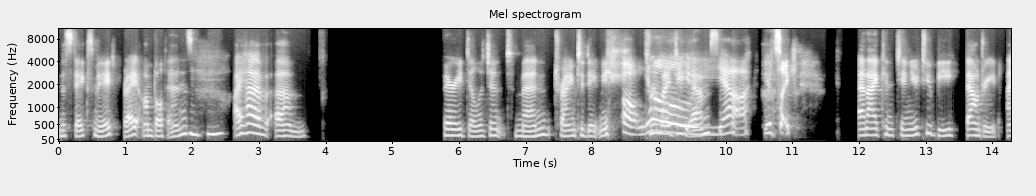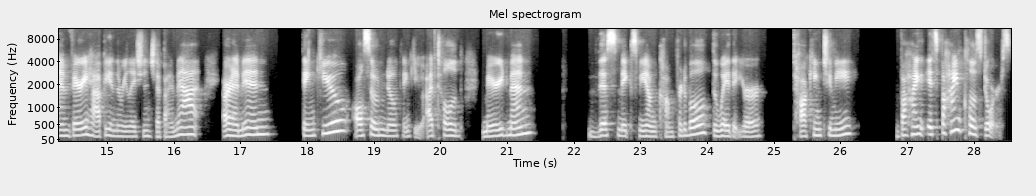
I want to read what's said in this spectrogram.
mistakes made, right? On both ends. Mhm. I have um very diligent men trying to date me Oh, through my DMs. Yeah. It's like, and I continue to be boundaried. I am very happy in the relationship I'm at or I'm in. Thank you. Also, no, thank you. I've told married men this makes me uncomfortable the way that you're talking to me behind it's behind closed doors.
